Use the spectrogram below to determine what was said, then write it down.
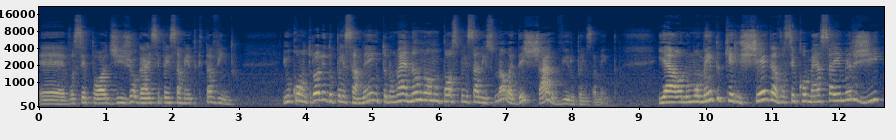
é, você pode jogar esse pensamento que está vindo. E o controle do pensamento não é não, não, não posso pensar nisso. Não, é deixar vir o pensamento. E no momento que ele chega, você começa a emergir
